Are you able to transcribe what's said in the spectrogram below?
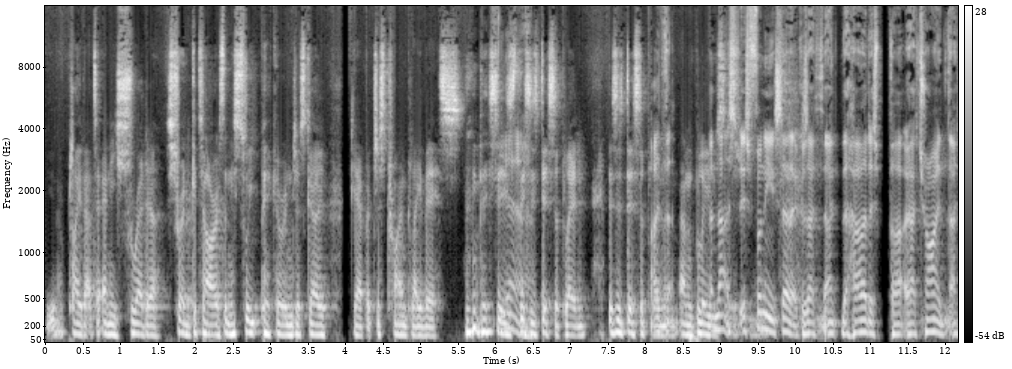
you know play that to any shredder shred guitarist any sweep picker and just go yeah but just try and play this. This is yeah. this is discipline. This is discipline th- and blues. And that's it's funny you say that because I, I, the hardest part I tried. I,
